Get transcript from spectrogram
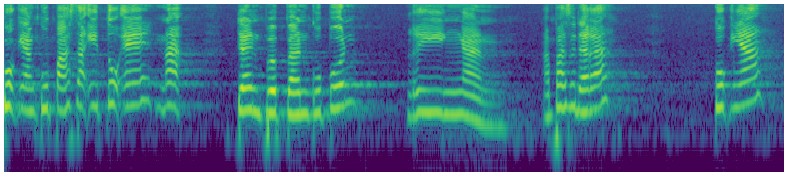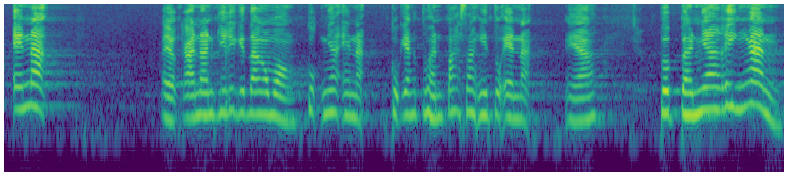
Kuk yang kupasang itu enak dan bebanku pun ringan. Apa saudara? Kuknya enak. Ayo kanan kiri kita ngomong, kuknya enak. Kuk yang Tuhan pasang itu enak. ya Bebannya ringan.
